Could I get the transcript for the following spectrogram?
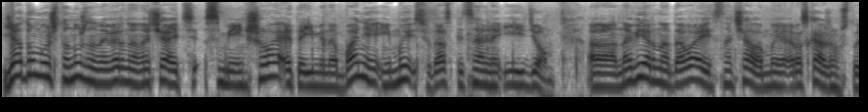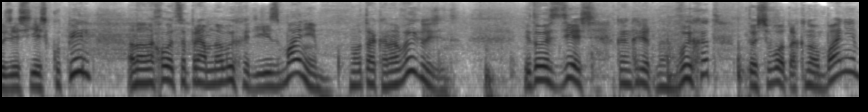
Я думаю, что нужно, наверное, начать с меньшего, это именно баня, и мы сюда специально и идем. А, наверное, давай сначала мы расскажем, что здесь есть купель. Она находится прямо на выходе из бани, вот так она выглядит. И то есть здесь конкретно выход, то есть вот окно бани,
